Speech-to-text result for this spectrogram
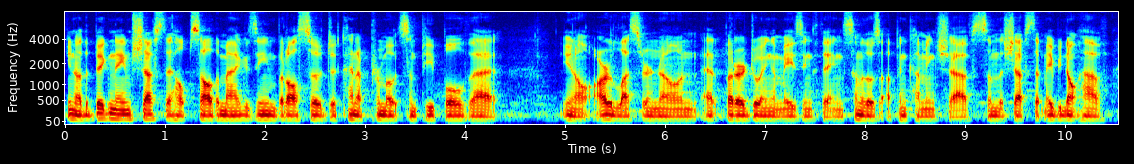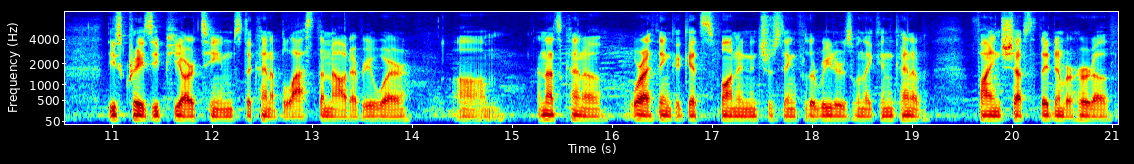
you know the big name chefs that help sell the magazine, but also to kind of promote some people that you know are lesser known at, but are doing amazing things. Some of those up and coming chefs, some of the chefs that maybe don't have these crazy PR teams to kind of blast them out everywhere, um, and that's kind of where I think it gets fun and interesting for the readers when they can kind of find chefs that they'd never heard of.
